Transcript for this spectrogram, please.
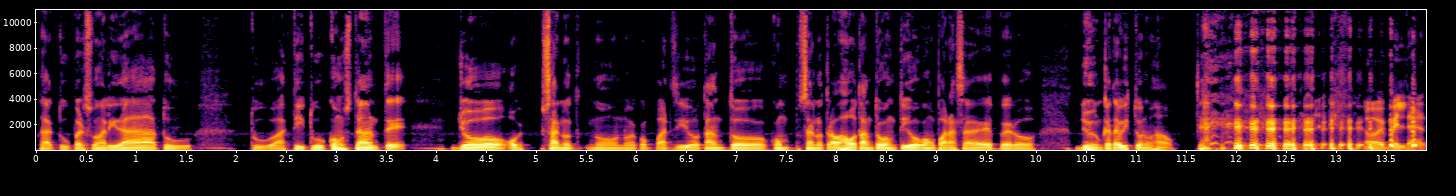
o sea, tu personalidad, tu, tu actitud constante. Yo, o, sea, no, no, no, he compartido tanto, o sea, no he trabajado tanto contigo como para saber, pero yo nunca te he visto enojado. no, es verdad.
